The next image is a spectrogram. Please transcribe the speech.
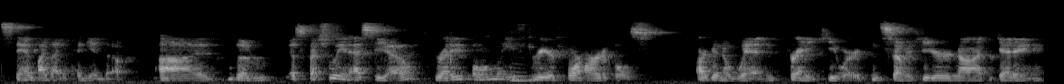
stand by that opinion though uh, the especially in SEO, right? Only mm-hmm. three or four articles are going to win for any keyword, and so if you're not getting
